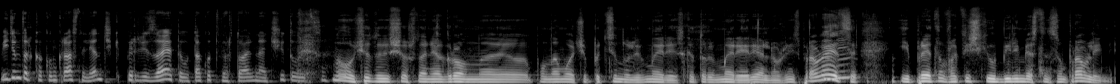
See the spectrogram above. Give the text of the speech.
Видим только, как он красной ленточки перерезает и вот так вот виртуально отчитывается. Ну, учитывая еще, что они огромные полномочия подтянули в мэрии, с которой мэрия реально уже не справляется, mm-hmm. и при этом фактически убили местное самоуправление.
